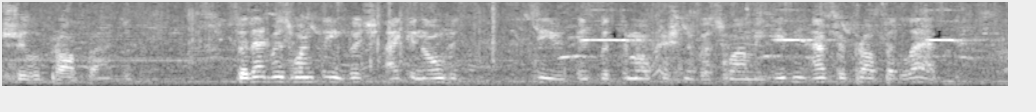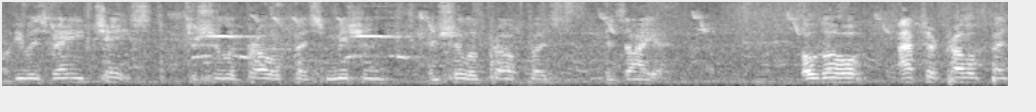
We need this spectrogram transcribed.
Srila Prabhupada. So that was one thing which I can always see with Tamal Krishna Goswami. Even after Prabhupada left, he was very chaste to Srila Prabhupada's mission and Srila Prabhupada's desire. Although after Prabhupada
